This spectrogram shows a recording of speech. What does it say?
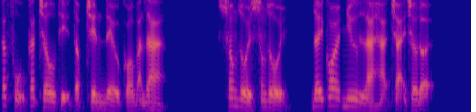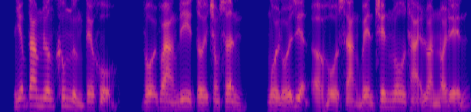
các phủ các châu thị tập trên đều có bán ra. Xong rồi xong rồi, đây coi như là hạ trại chờ đợi. Nhiễm tam nương không ngừng tiêu khổ, vội vàng đi tới trong sân, ngồi đối diện ở hồ sàng bên trên ngô thải loan nói đến.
